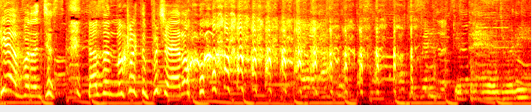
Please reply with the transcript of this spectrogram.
yeah, but it just doesn't look like the picture at all. Get the hands ready.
